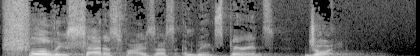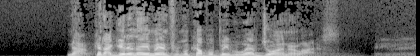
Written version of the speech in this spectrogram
fully satisfies us and we experience joy. Now, can I get an amen from a couple people who have joy in their lives? Amen.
